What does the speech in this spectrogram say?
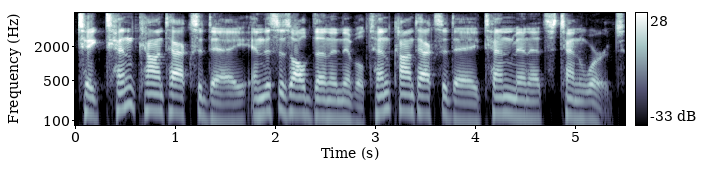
take 10 contacts a day, and this is all done in Nimble 10 contacts a day, 10 minutes, 10 words.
